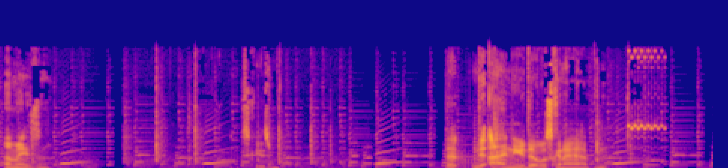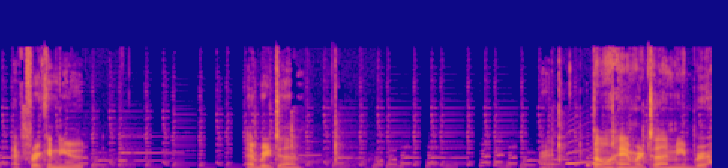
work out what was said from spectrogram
Amazing. Excuse me. That, I knew that was gonna happen. I freaking knew it. Every time. Alright, don't hammer time me, bruh.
